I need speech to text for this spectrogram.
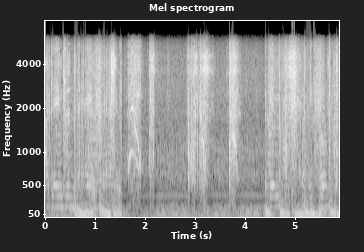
I came to dance. dance.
